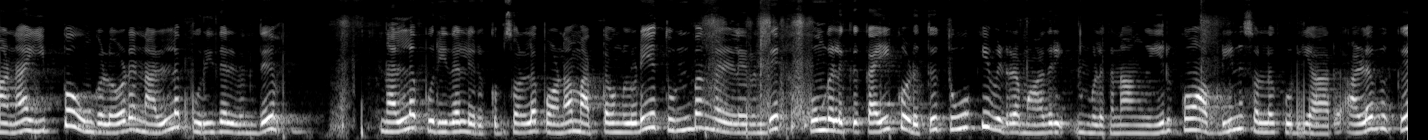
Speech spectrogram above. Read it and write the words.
ஆனால் இப்போ உங்களோட நல்ல புரிதல் வந்து நல்ல புரிதல் இருக்கும். சொல்லப்போனால் மற்றவங்களுடைய துன்பங்கள்லேருந்து உங்களுக்கு கை கொடுத்து தூக்கி விடுற மாதிரி உங்களுக்கு நாங்கள் இருக்கோம் அப்படின்னு சொல்லக்கூடிய அளவுக்கு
